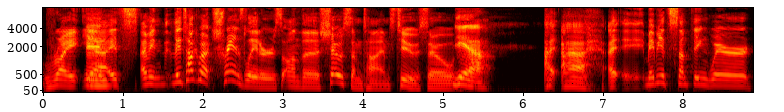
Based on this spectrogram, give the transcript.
right. Yeah, and- it's. I mean, they talk about translators on the show sometimes too. So Yeah. I, uh, I maybe it's something where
